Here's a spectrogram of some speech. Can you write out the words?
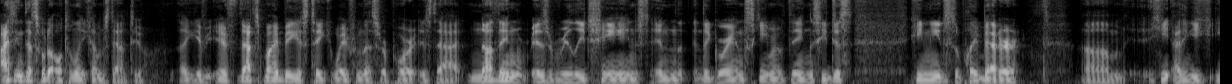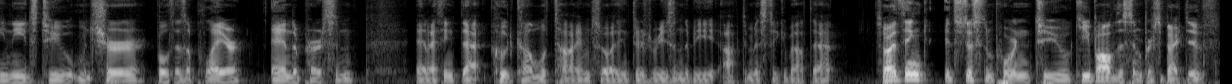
I think that's what it ultimately comes down to. Like if if that's my biggest takeaway from this report is that nothing is really changed in the, in the grand scheme of things. He just he needs to play better. Um, he I think he, he needs to mature both as a player and a person, and I think that could come with time. So I think there's reason to be optimistic about that. So I think it's just important to keep all this in perspective.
